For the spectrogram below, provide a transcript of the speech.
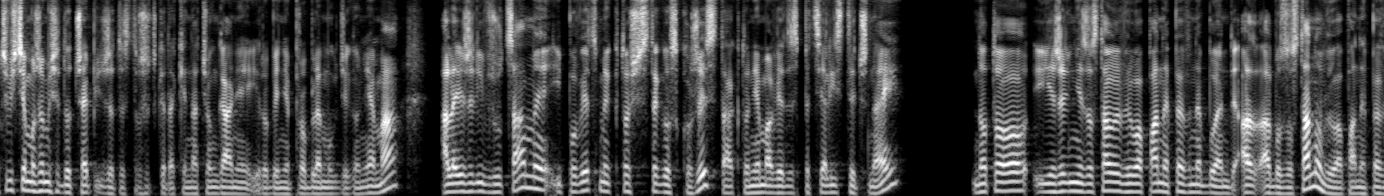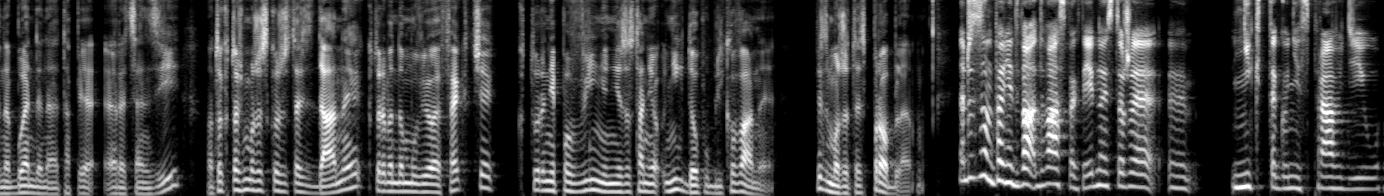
Oczywiście możemy się doczepić, że to jest troszeczkę takie naciąganie i robienie problemu, gdzie go nie ma, ale jeżeli wrzucamy i powiedzmy ktoś z tego skorzysta, kto nie ma wiedzy specjalistycznej, no to jeżeli nie zostały wyłapane pewne błędy, albo zostaną wyłapane pewne błędy na etapie recenzji, no to ktoś może skorzystać z danych, które będą mówiły o efekcie, który nie powinien, nie zostanie nigdy opublikowany. Więc może to jest problem. Znaczy, to są pewnie dwa, dwa aspekty. Jedno jest to, że y, nikt tego nie sprawdził,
